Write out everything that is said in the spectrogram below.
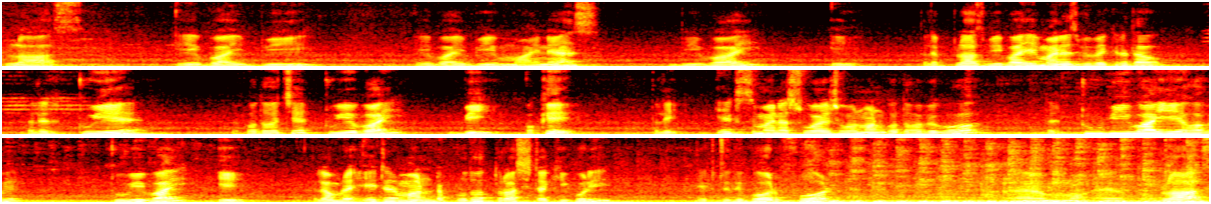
plus A by B A by B minus B by A তাহলে plus B by A minus B by কেটে দাও। তাহলে টু এ কত হচ্ছে? Two A by B okay তাহলে এক্স মাইনাস ওয়াই সমান মান কত হবে গো? তাহলে টু বি বাই এ হবে। টু বি বাই এ তাহলে আমরা এটার মানটা প্রদত্ত রাশিটা কী করি? X to the power four plus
